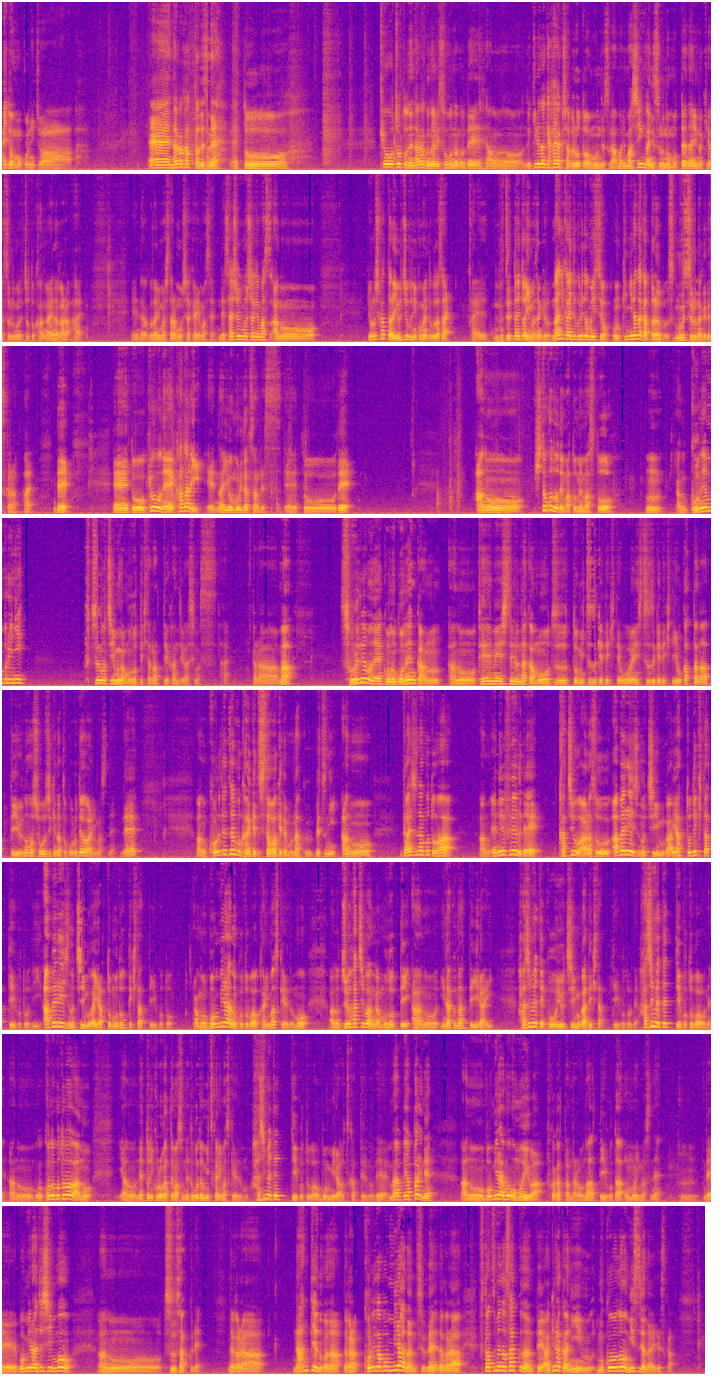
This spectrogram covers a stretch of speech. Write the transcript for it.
はい、どうも、こんにちは。えー、長かったですね。えっと、今日ちょっとね、長くなりそうなので、あの、できるだけ早く喋ろうとは思うんですが、あんまりマシンガンにするのもったいないような気がするので、ちょっと考えながら、はい。えー長くなりましたら申し訳ありません。で、最初に申し上げます。あのよろしかったら YouTube にコメントください。はい。絶対とは言いませんけど、何書いてくれてもいいですよ。うん、気に入らなかったら無視するだけですから。はい。で、えっ、と、今日ね、かなり、え内容盛りだくさんです。えっ、と、で、あのー一言でまとめますと、うん、あの、5年ぶりに普通のチームが戻ってきたなっていう感じがします。はい。だから、まあ、それでもね、この5年間、あの、低迷してる中もずっと見続けてきて、応援し続けてきてよかったなっていうのも正直なところではありますね。で、あの、これで全部解決したわけでもなく、別に、あの、大事なことは、あの、NFL で勝ちを争うアベレージのチームがやっとできたっていうこと、アベレージのチームがやっと戻ってきたっていうこと。あの、ボンビラーの言葉を借りますけれども、あの、18番が戻って、あの、いなくなって以来、初めてこういうチームができたっていうことで、初めてっていう言葉をね、あの、僕この言葉はあの、あのネットに転がってますんで、どこでも見つかりますけれども、初めてっていう言葉をボンミラーを使ってるので、まあ、やっぱりね、あの、ボンミラーも思いは深かったんだろうなっていうことは思いますね。うん。で、ボンミラー自身も、あのー、2サックで、だから、なんていうのかな？だから、これがボンミラーなんですよね。だから、二つ目のサックなんて明らかに向こうのミスじゃないですか。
